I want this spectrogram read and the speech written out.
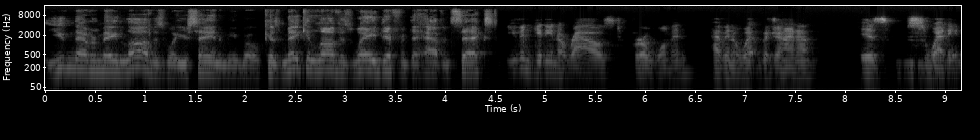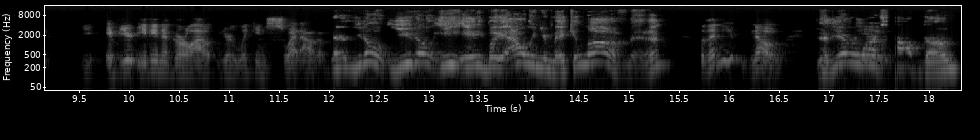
You've never made love, is what you're saying to me, bro. Because making love is way different than having sex. Even getting aroused for a woman, having a wet vagina, is mm-hmm. sweating. You- If you're eating a girl out, you're licking sweat out of her. You don't, you don't eat anybody out when you're making love, man. But then you no, Have you ever Dude. watched Top Gun?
